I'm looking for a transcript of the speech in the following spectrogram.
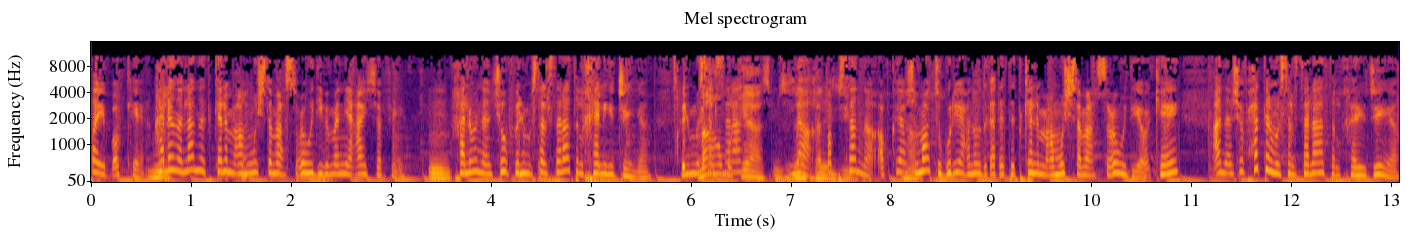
طيب okay خلينا لا نتكلم عن مجتمع سعودي بما إني عايشة فيه مم. خلونا نشوف بالمسلسلات الخليجية ما بالمسلسلات هو مقياس مسلسلات لا طب خليجية. استنى okay. عشان ما تقولي عنود قاعدة تتكلم عن مجتمع سعودي okay أنا أشوف حتى المسلسلات الخليجية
